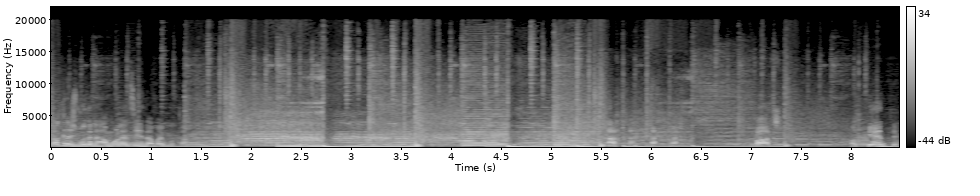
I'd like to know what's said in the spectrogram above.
Zakreś mu ten hamulec, nie dawaj mu tam. Patrz, odpięty.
